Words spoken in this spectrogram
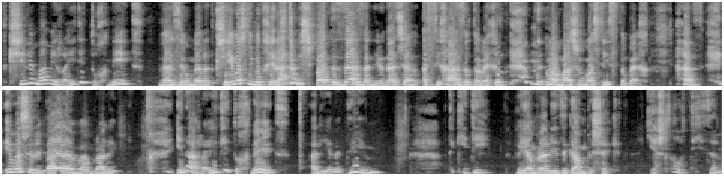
תקשיבי, ממי, ראיתי תוכנית? ואז היא אומרת, כשאימא שלי מתחילה את המשפט הזה, אז אני יודעת שהשיחה הזאת הולכת ממש ממש להסתבך. אז אימא שלי באה אליי ואמרה לי, הנה, ראיתי תוכנית על ילדים, תגידי, והיא אמרה לי את זה גם בשקט, יש לו אוטיזם?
